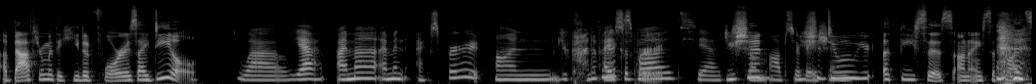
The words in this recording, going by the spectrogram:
a bathroom with a heated floor is ideal. Wow. Yeah, I'm a I'm an expert on You're kind of an expert. Yeah, just You should from you should do your, a thesis on isopods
